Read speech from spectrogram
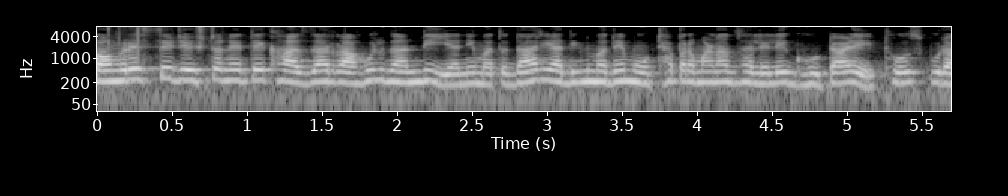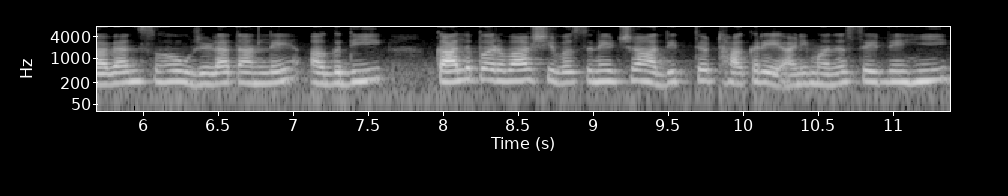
काँग्रेसचे ज्येष्ठ नेते खासदार राहुल गांधी यांनी मतदार यादींमध्ये मोठ्या प्रमाणात झालेले घोटाळे ठोस पुराव्यांसह उजेडात आणले. अगदी काल परवा शिवसेनेच्या आदित्य ठाकरे आणि मनसेनेही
